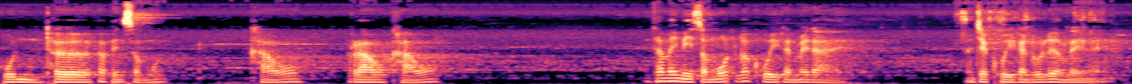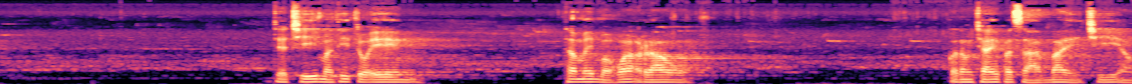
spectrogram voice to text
คุณเธอก็เป็นสมมุติ เขาเราเขา ถ้าไม่มีสมมุติก็คุยกันไม่ได้มันจะคุยกันรู้เรื่องได้ยังไง จะชี้มาที่ตัวเอง ถ้าไม่บอกว่าเรา ก็ต้องใช้ภาษาใบชี้เอา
